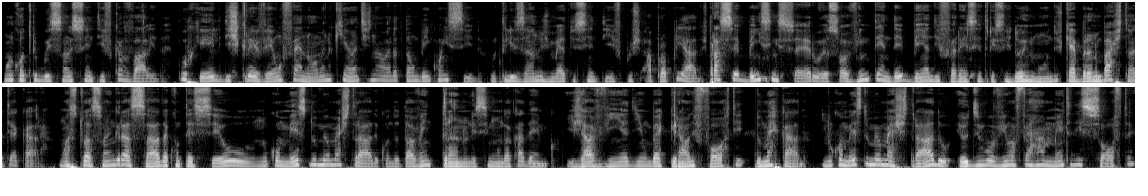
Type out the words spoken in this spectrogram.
uma contribuição científica válida, porque ele descreveu um fenômeno que antes não era tão bem conhecido, utilizando os métodos científicos apropriados. Para ser bem sincero, eu só vim entender bem a diferença entre esses dois mundos, quebrando bastante a cara. Uma situação engraçada aconteceu no começo do meu mestrado, quando eu estava entrando nesse mundo acadêmico, e já vinha de um background forte do mercado. No começo do meu mestrado, eu desenvolvi uma ferramenta de software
